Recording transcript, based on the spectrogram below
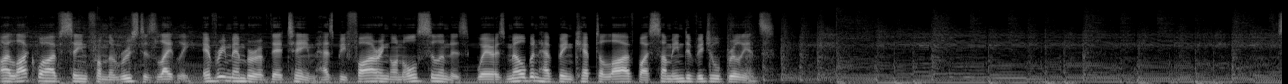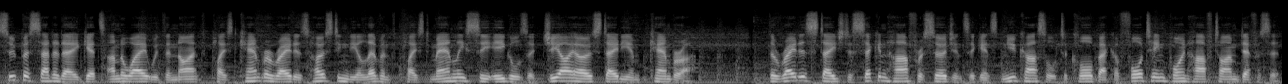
I like what I've seen from the Roosters lately, every member of their team has been firing on all cylinders, whereas Melbourne have been kept alive by some individual brilliance. Super Saturday gets underway with the 9th placed Canberra Raiders hosting the 11th placed Manly Sea Eagles at GIO Stadium, Canberra. The Raiders staged a second half resurgence against Newcastle to claw back a 14-point halftime deficit.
